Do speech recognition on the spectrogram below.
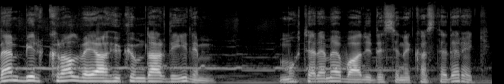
Ben bir kral veya hükümdar değilim. Muhtereme validesini kastederek,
